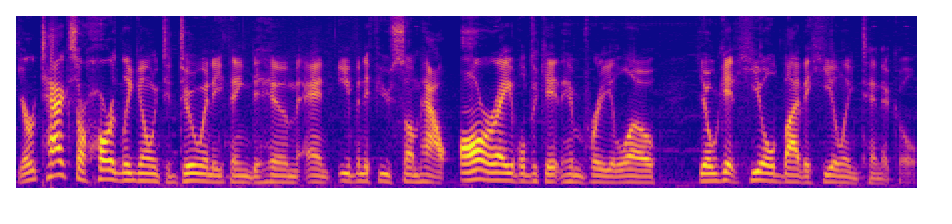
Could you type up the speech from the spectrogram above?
Your attacks are hardly going to do anything to him, and even if you somehow are able to get him pretty low, you'll get healed by the healing tentacle.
